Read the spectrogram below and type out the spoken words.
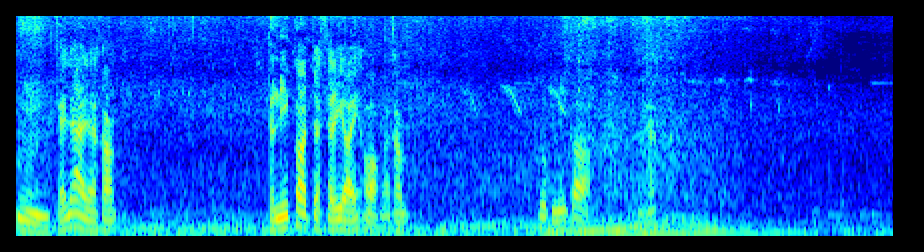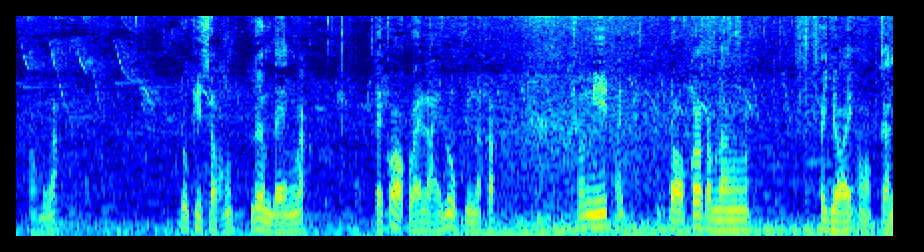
อืม ใช้ได้เลยครับ ตัวนี้ก็จะทยอยออกนะครับ ลูกนี้ก็นะฮะออกมาละ ลูกที่สองเริ่มแดงละ แต่ก็ออกหลาย ๆ ลูกอยู่นะครับ ช่วงนี้ดอกก็กำลังทยอยออกกัน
